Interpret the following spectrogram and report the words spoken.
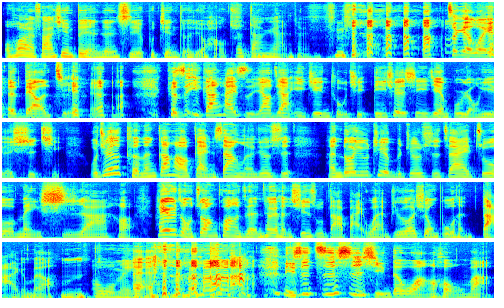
我后来发现被人认识也不见得有好处。那当然了，这个我也很了解。可是，一刚开始要这样异军突起，的确是一件不容易的事情。我觉得可能刚好赶上了，就是。很多 YouTube 就是在做美食啊，哈，还有一种状况，人会很迅速达百万，比如说胸部很大，有没有？嗯，哦，我没有。欸、你是知识型的网红嘛？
